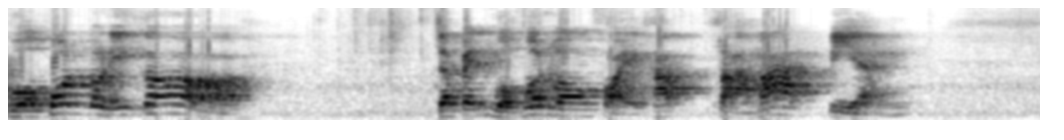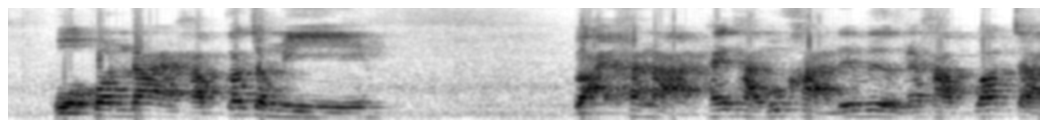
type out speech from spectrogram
หัวพ่นตัวนี้ก็จะเป็นหัวพ่นรองฝอยครับ สามารถเปลี่ยนหัวพ่นได้ครับ ก็จะมีหลายขนาดให้ทางลูกค้าได้เลือกนะครับ ว่าจะ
